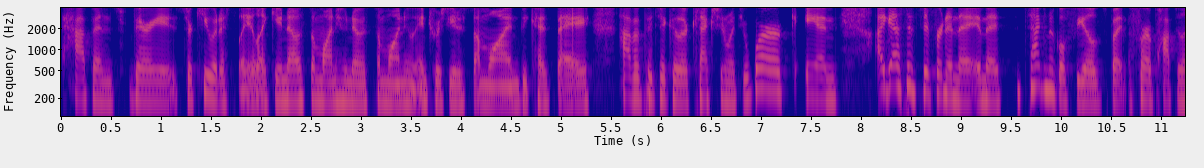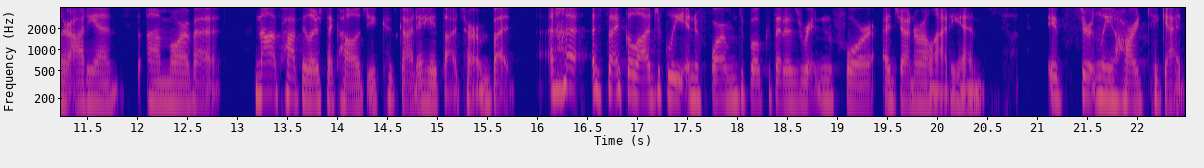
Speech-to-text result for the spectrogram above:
happens very circuitously. Like you know someone who knows someone who introduces you to someone because they have a particular connection with your work. And I guess it's different in the in the technical fields, but for a popular audience, um, more of a not popular psychology, because God, I hate that term, but a psychologically informed book that is written for a general audience it's certainly hard to get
